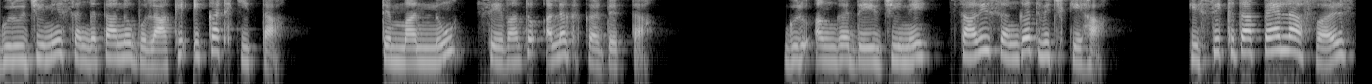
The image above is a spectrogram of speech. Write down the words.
ਗੁਰੂ ਜੀ ਨੇ ਸੰਗਤਾਂ ਨੂੰ ਬੁਲਾ ਕੇ ਇਕੱਠ ਕੀਤਾ ਤੇ ਮਨ ਨੂੰ ਸੇਵਾ ਤੋਂ ਅਲੱਗ ਕਰ ਦਿੱਤਾ। ਗੁਰੂ ਅੰਗਦ ਦੇਵ ਜੀ ਨੇ ਸਾਰੀ ਸੰਗਤ ਵਿੱਚ ਕਿਹਾ ਕਿ ਸਿੱਖ ਦਾ ਪਹਿਲਾ ਫਰਜ਼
